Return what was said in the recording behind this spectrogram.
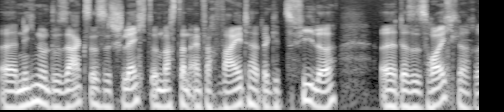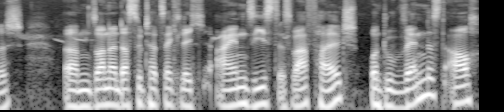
Äh, nicht nur du sagst, es ist schlecht und machst dann einfach weiter, da gibt es viele, äh, das ist heuchlerisch, ähm, sondern dass du tatsächlich einsiehst, es war falsch und du wendest auch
